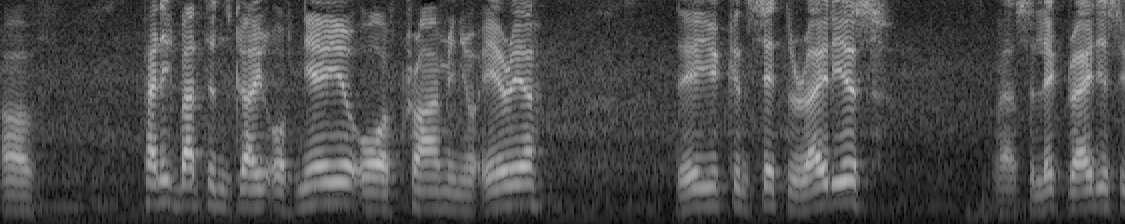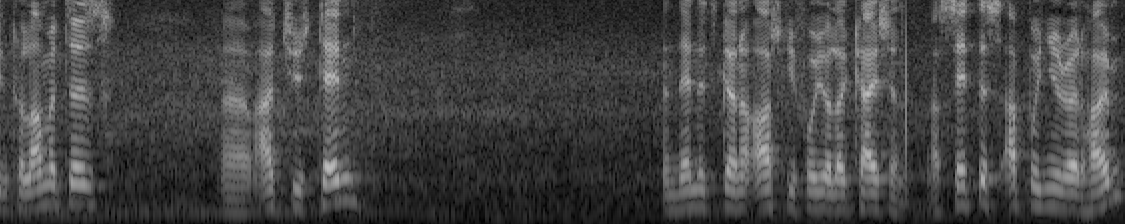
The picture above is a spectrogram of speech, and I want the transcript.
of panic buttons going off near you or of crime in your area. There you can set the radius, uh, select radius in kilometers. Uh, I choose 10 and then it's going to ask you for your location. I set this up when you're at home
